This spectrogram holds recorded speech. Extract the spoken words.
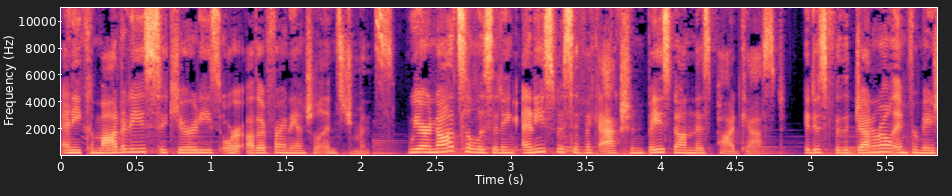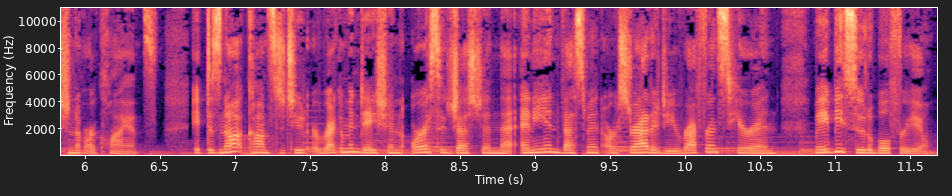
any commodities, securities, or other financial instruments. We are not soliciting any specific action based on this podcast. It is for the general information of our clients. It does not constitute a recommendation or a suggestion that any investment or strategy referenced herein may be suitable for you.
